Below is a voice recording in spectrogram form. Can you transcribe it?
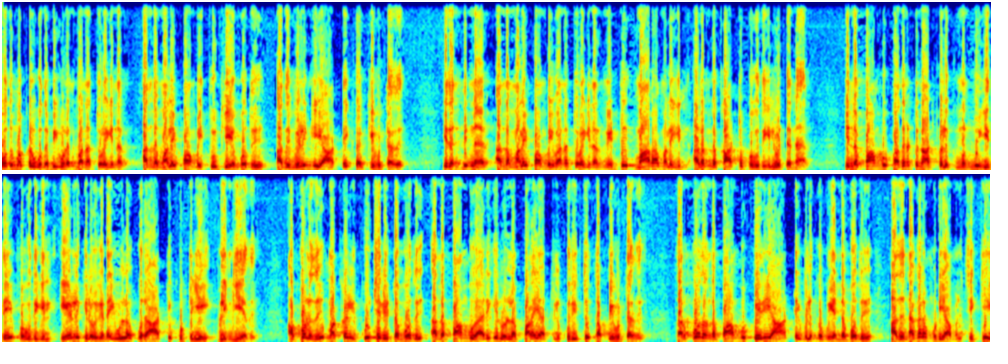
பொதுமக்கள் உதவியுடன் வனத்துறையினர் அந்த மலைப்பாம்பை தூக்கிய போது அது விழுங்கிய ஆட்டை கக்கிவிட்டது. பின்னர் அந்த மலைப்பாம்பை வனத்துறையினர் மீட்டு மாராமலையில் அடர்ந்த காட்டுப் பகுதியில் விட்டனர். இந்த பாம்பு பதினெட்டு நாட்களுக்கு முன்பு இதே பகுதியில் ஏழு கிலோ எடையுள்ள ஒரு ஆட்டுக்குட்டியை விழுங்கியது. அப்பொழுது மக்கள் கூச்சலிட்ட போது அந்த பாம்பு அருகில் உள்ள பழையாற்றில் குதித்து தப்பிவிட்டது. தற்போது அந்த பாம்பு பெரிய ஆட்டை விழுங்க முயன்ற போது அது நகர முடியாமல் சிக்கி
